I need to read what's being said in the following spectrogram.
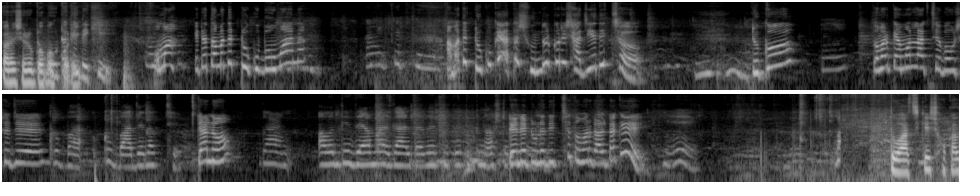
সরাসরি উপভোগ করি। দেখি। ওমা এটা তো আমাদের টুকু বৌমা না? আমাদের টুকুকে এত সুন্দর করে সাজিয়ে দিচ্ছ? টুকু তোমার কেমন লাগছে বউ সেজে? খুব খুব বাজে লাগছে। কেন? গান আমার দিদি আমার গালটা টিপে টিপে নষ্ট টেনে টুনে দিচ্ছে তোমার গালটাকে? হ্যাঁ। তো আজকে সকাল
